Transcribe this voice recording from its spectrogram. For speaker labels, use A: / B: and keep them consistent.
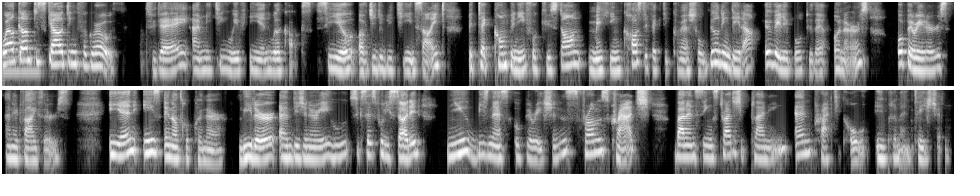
A: Welcome to Scouting for Growth. Today, I'm meeting with Iain Wilcox, CEO of GWT Insight, a tech company focused on making cost effective commercial building data available to their owners, operators, and advisors. Iain is an entrepreneur, leader, and visionary who successfully started new business operations from scratch, balancing strategic planning and practical implementation.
